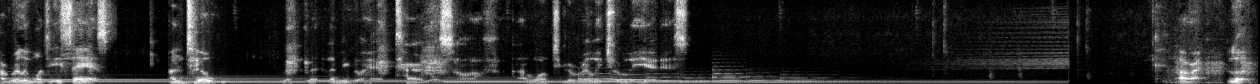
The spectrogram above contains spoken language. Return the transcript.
I, really want to. It says until. Let, let, let me go ahead and turn this off. I want you to really truly hear this. All right, look.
